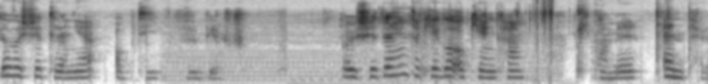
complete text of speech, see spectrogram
Do wyświetlenia opcji wybierz. Po wyświetleniu takiego okienka klikamy Enter.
